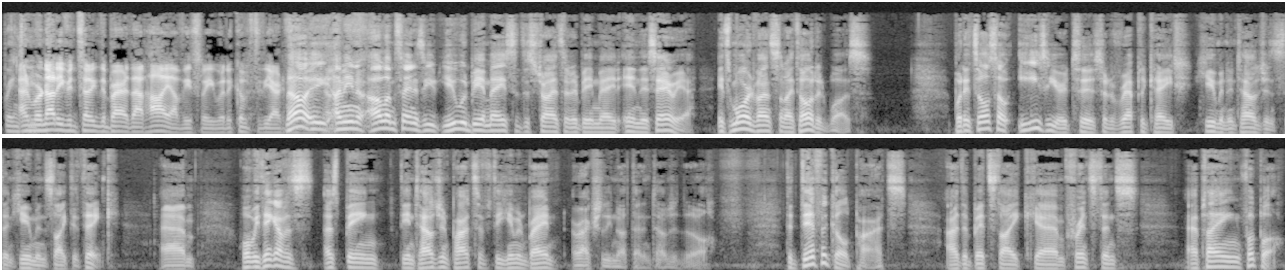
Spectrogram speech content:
brings And we're not even setting the bar that high, obviously, when it comes to the artificial No, I intelligence. I mean, all I'm saying is you, you would be amazed at the strides that are being made in this area. It's more advanced than I thought it was. But it's also easier to sort of replicate human intelligence than humans like to think. Um, what we think of as, as being the intelligent parts of the human brain are actually not that intelligent at all. The difficult parts are the bits like, um, for instance, uh, playing football.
